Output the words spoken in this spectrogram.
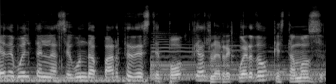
Ya de vuelta en la segunda parte de este podcast, les recuerdo que estamos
